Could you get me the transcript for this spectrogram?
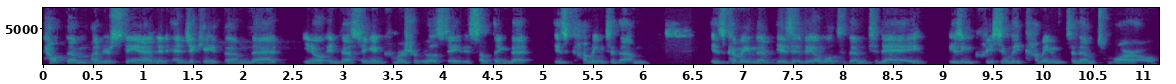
help them understand and educate them that you know investing in commercial real estate is something that is coming to them is coming them is available to them today is increasingly coming to them tomorrow.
